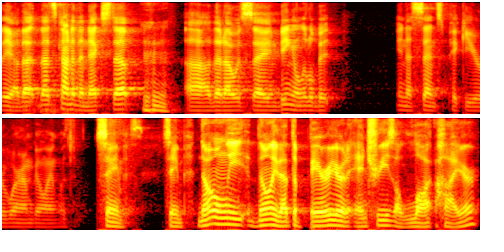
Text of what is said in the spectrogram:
yeah, that, that's kind of the next step Mm-hmm. uh, that I would say, and being a little bit, in a sense, pickier where I'm going with. Same, this. same. Not only not only that, the barrier to entry is a lot higher.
